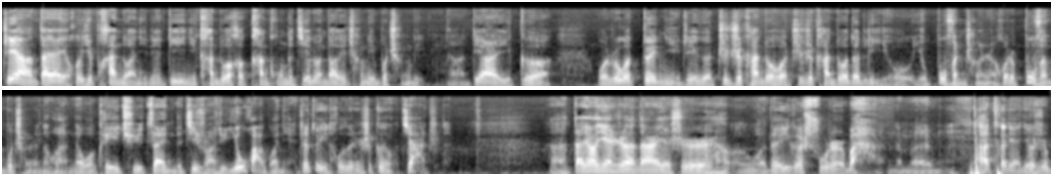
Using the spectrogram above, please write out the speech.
这样大家也会去判断你的第一，你看多和看空的结论到底成立不成立啊？第二一个。我如果对你这个支持看多或支持看多的理由有部分承认或者部分不承认的话，那我可以去在你的基础上去优化观点，这对于投资人是更有价值的。啊，大肖先生当然也是我的一个熟人吧。那么他特点就是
